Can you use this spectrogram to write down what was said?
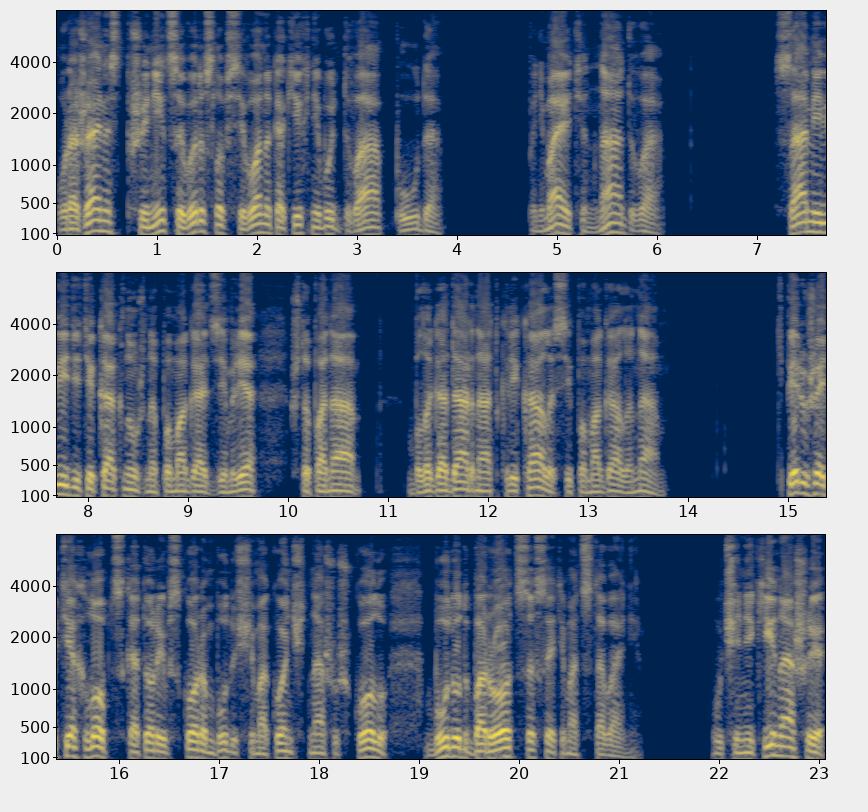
урожайность пшеницы выросла всего на каких-нибудь два пуда. Понимаете, на два. Сами видите, как нужно помогать земле, чтобы она благодарно откликалась и помогала нам. Теперь уже те хлопцы, которые в скором будущем окончат нашу школу, будут бороться с этим отставанием. Ученики наши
